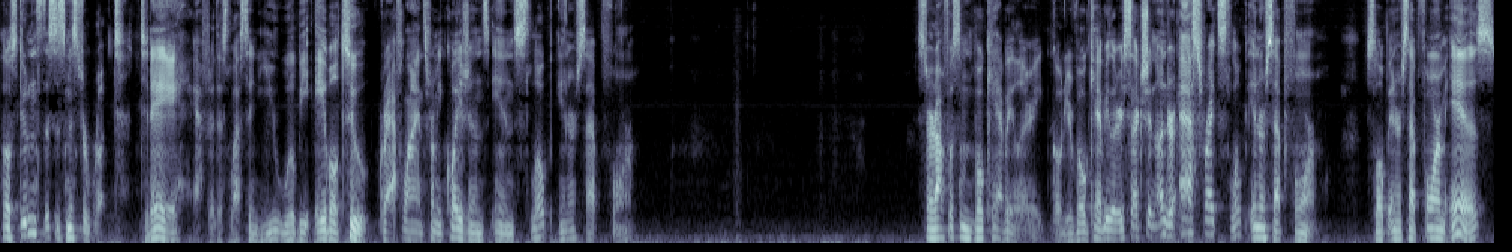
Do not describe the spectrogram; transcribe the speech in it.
Hello students, this is Mr. Root. Today, after this lesson, you will be able to graph lines from equations in slope-intercept form. Start off with some vocabulary. Go to your vocabulary section under S, write slope-intercept form. Slope-intercept form is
